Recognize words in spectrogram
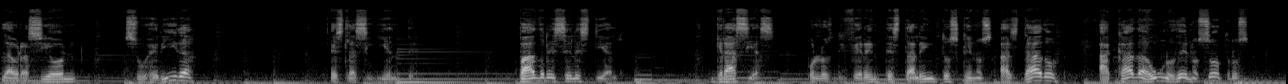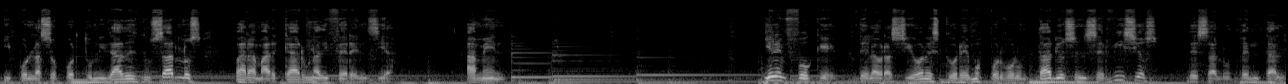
La oración sugerida es la siguiente. Padre Celestial, gracias por los diferentes talentos que nos has dado a cada uno de nosotros y por las oportunidades de usarlos para marcar una diferencia. Amén. Y el enfoque de la oración es que oremos por voluntarios en servicios de salud mental.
